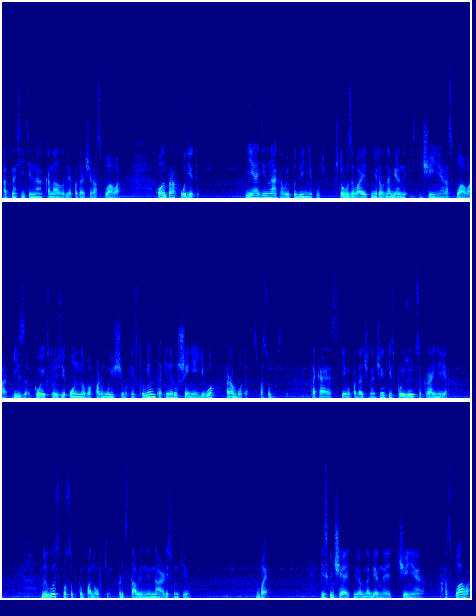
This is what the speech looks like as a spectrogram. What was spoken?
относительно канала для подачи расплава, он проходит не одинаковый по длине путь, что вызывает неравномерное истечение расплава из коэкструзионного формующего инструмента и нарушение его работоспособности. Такая схема подачи начинки используется крайне редко. Другой способ компоновки, представленный на рисунке B, исключает неравномерное течение расплава,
